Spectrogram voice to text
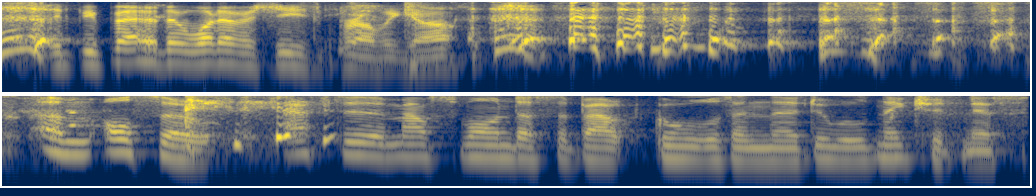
It'd be better than whatever she's probably got. Um, also, after Mouse warned us about ghouls and their dual naturedness,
